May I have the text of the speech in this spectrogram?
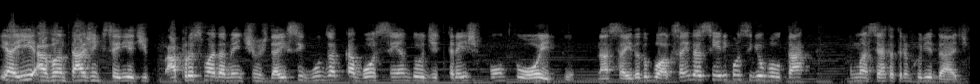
E aí a vantagem que seria de aproximadamente uns 10 segundos acabou sendo de 3.8 na saída do box. Ainda assim ele conseguiu voltar com uma certa tranquilidade.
